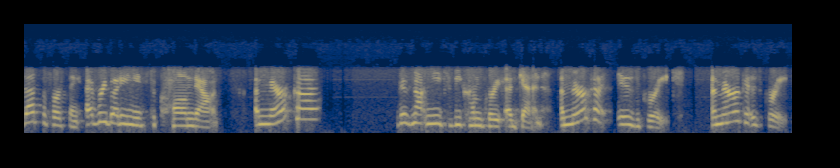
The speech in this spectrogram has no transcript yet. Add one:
that's the first thing. Everybody needs to calm down. America does not need to become great again. America is great. America is great.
